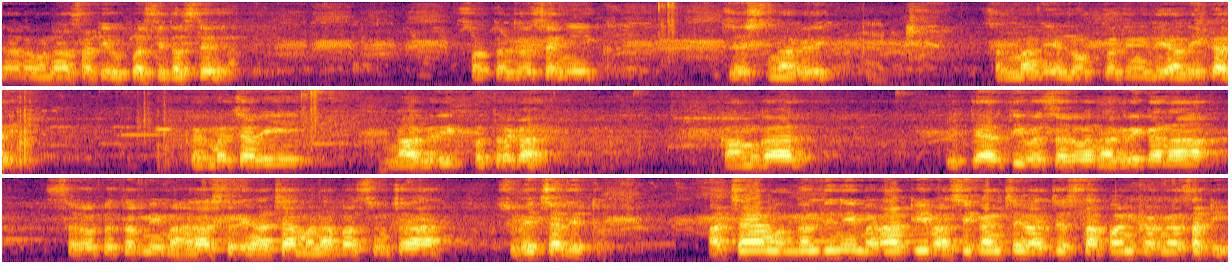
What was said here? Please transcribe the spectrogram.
ध्वजारोहणासाठी उपस्थित असलेले स्वातंत्र्य सैनिक ज्येष्ठ नागरिक सन्माननीय लोकप्रतिनिधी अधिकारी कर्मचारी नागरिक पत्रकार कामगार विद्यार्थी व सर्व नागरिकांना सर्वप्रथम मी महाराष्ट्र दिनाच्या मनापासूनच्या शुभेच्छा देतो. आजच्या मंगलदिनी मराठी भाषिकांचे राज्य स्थापन करण्यासाठी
